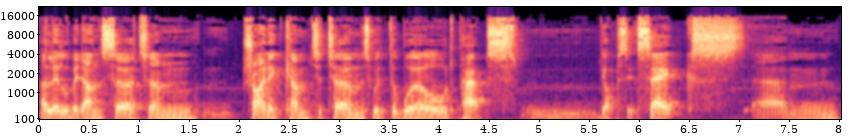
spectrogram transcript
a little bit uncertain, trying to come to terms with the world, perhaps mm, the opposite sex, um,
